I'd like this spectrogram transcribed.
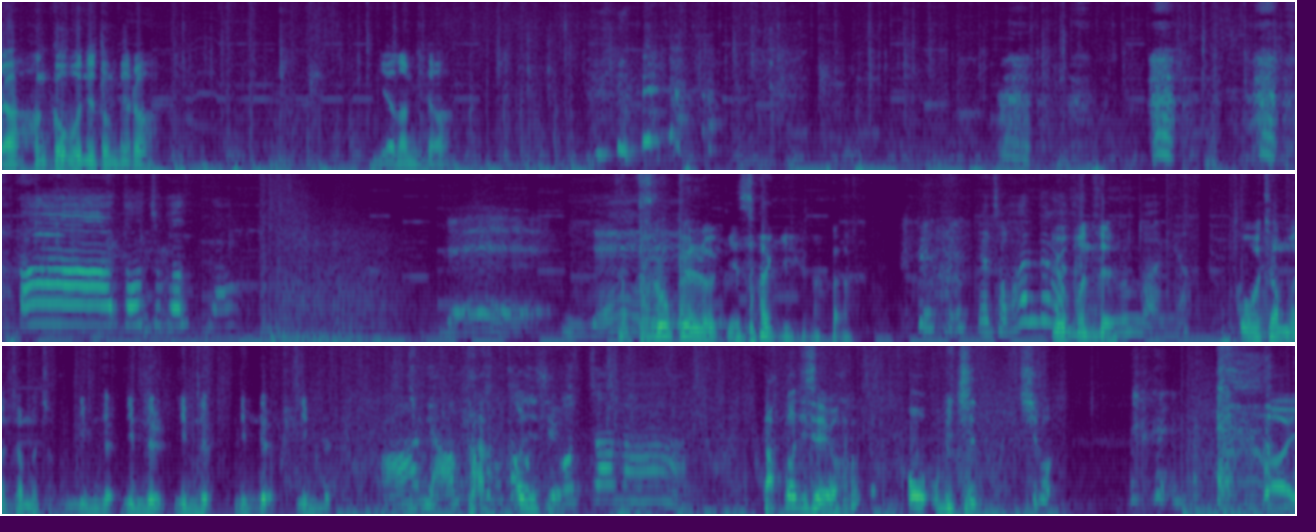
야, 한꺼번에 덤벼라. 미안합니다. 프로펠러 개사기야. 야, 저거 한 이거 뭔데? 죽는 거 아니야? 오, 잠만, 잠만, 잠만. 님들, 님들, 님들, 님들, 님들. 아니 다 아무것도 못하고 꺼지세요. 죽었잖아. 다 꺼지세요. 오, 오, 미친. 싫어. 바이.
